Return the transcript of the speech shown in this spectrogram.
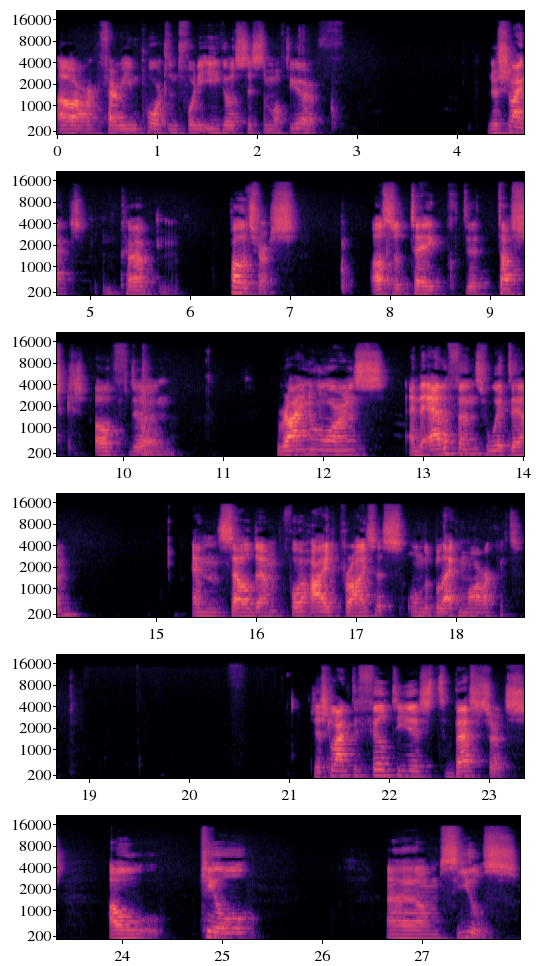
are very important for the ecosystem of the earth. Just like uh, poachers also take the tusks of the rhino horns and the elephants with them and sell them for high prices on the black market. Just like the filthiest bastards how kill um, seals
